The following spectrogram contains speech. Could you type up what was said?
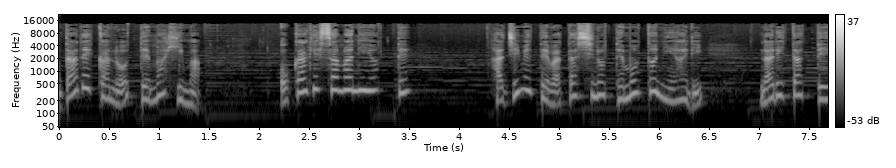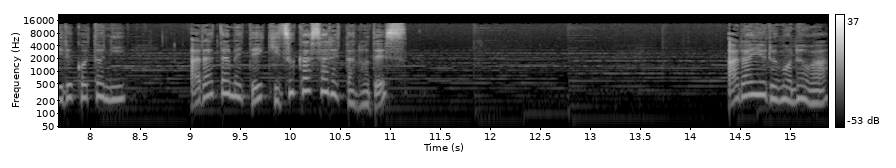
誰かの手間暇おかげさまによって初めて私の手元にあり成り立っていることに改めて気づかされたのです。あらゆるものは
